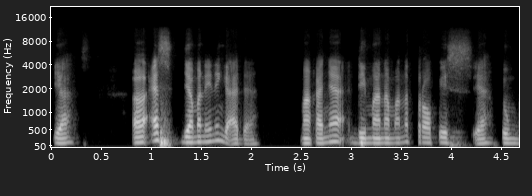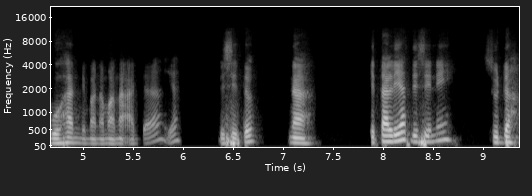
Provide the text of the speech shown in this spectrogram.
ya. Uh, es zaman ini nggak ada. Makanya di mana-mana tropis ya, tumbuhan di mana-mana ada ya di situ. Nah, kita lihat di sini sudah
